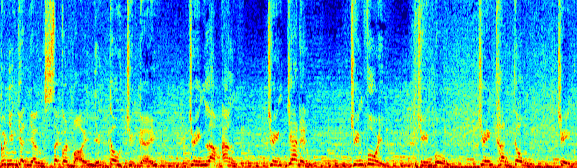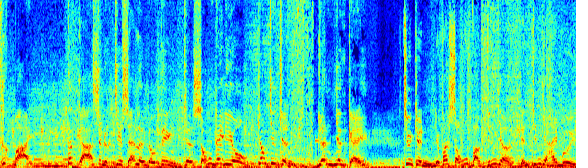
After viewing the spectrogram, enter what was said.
của những doanh nhân xoay quanh bởi những câu chuyện kể chuyện làm ăn, chuyện gia đình, chuyện vui, chuyện buồn, chuyện thành công, chuyện thất bại tất cả sẽ được chia sẻ lần đầu tiên trên sóng radio trong chương trình doanh nhân kể Chương trình được phát sóng vào 9 giờ đến 9 giờ 20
